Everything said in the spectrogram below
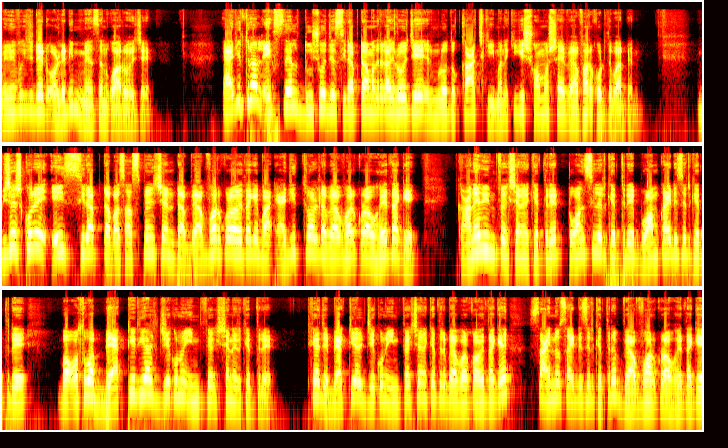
manufacture date already mention করা রয়েছে। অ্যাজিথ্রাল এক্সেল দুশো যে সিরাপটা আমাদের কাছে রয়েছে, এর মূলত কাজ কি? মানে কী কী সমস্যায় ব্যবহার করতে পারবেন? বিশেষ করে এই সিরাপটা বা সাসপেনশনটা ব্যবহার করা হয়ে থাকে বা অ্যাজিথ্রলটা ব্যবহার করা হয়ে থাকে কানের ইনফেকশনের ক্ষেত্রে টনসিলের ক্ষেত্রে ব্রমকাইটিসের ক্ষেত্রে বা অথবা ব্যাকটেরিয়াল যে কোনো ইনফেকশনের ক্ষেত্রে। ঠিক আছে? ব্যাকটেরিয়াল যে কোনো ইনফেকশনের ক্ষেত্রে ব্যবহার করা হয়ে থাকে সাইনোসাইটিসের ক্ষেত্রে ব্যবহার করা হয়ে থাকে,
